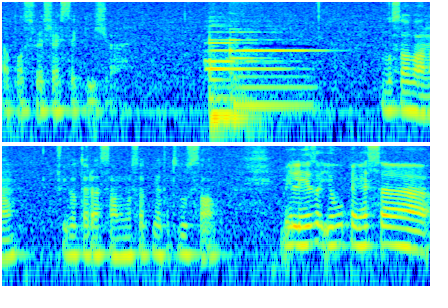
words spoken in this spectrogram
Ah, posso fechar isso aqui já. Não vou salvar não. Fiz alteração, que já tá tudo salvo. Beleza, e eu vou pegar essa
